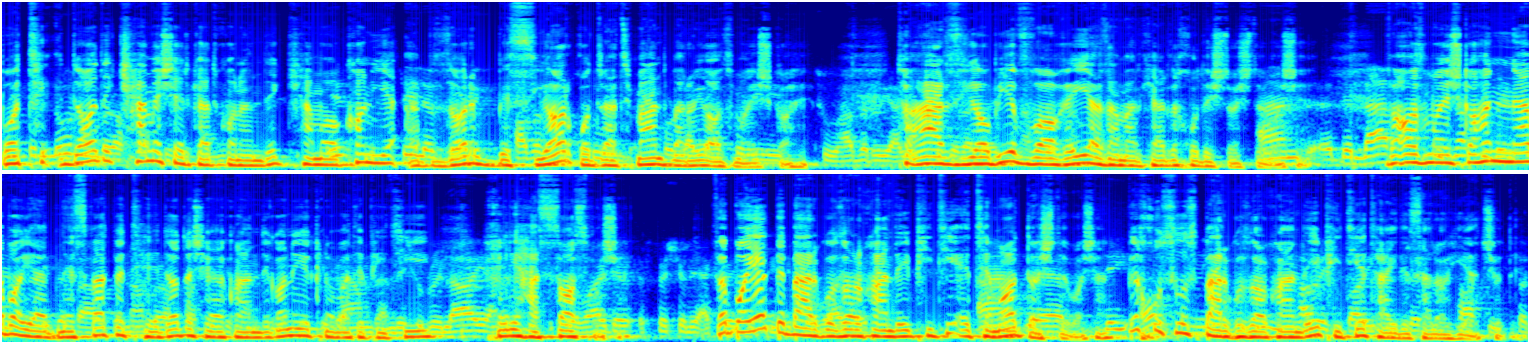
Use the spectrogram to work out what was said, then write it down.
با تعداد کم شرکت کننده کماکان یه ابزار بسیار قدرتمند برای آزمایشگاهه. تا ارزیابی واقعی از عملکرد خودش داشته باشه. و آزمایشگاه ها نباید نسبت به تعداد شرکت کنندگان یک نوبت پیتی خیلی حساس باشه. و باید به برگزار کننده پیتی اعتماد داشته باشن. به خصوص برگزار کننده پیتی تایید صلاحیت شده.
